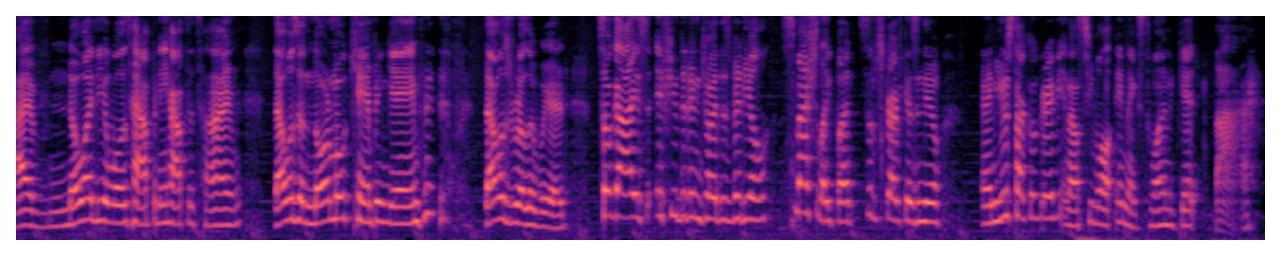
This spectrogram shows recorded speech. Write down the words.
I have no idea what was happening half the time. That was a normal camping game. that was really weird. So guys, if you did enjoy this video, smash the like button, subscribe if you're new, and use star code Gravy, and I'll see you all in the next one. Goodbye.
